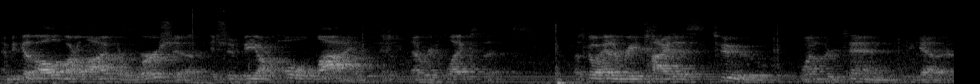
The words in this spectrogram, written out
And because all of our lives are worship, it should be our whole life that reflects this. Let's go ahead and read Titus 2 1 through 10 together.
